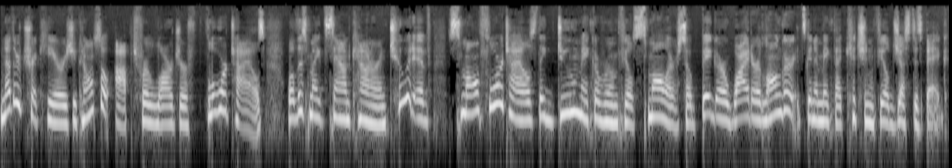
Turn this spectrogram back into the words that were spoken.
Another trick here is you can also opt for larger floor tiles. While this might sound counterintuitive, small floor tiles, they do make a room feel smaller. So bigger, wider, longer, it's going to make that kitchen feel just as big.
